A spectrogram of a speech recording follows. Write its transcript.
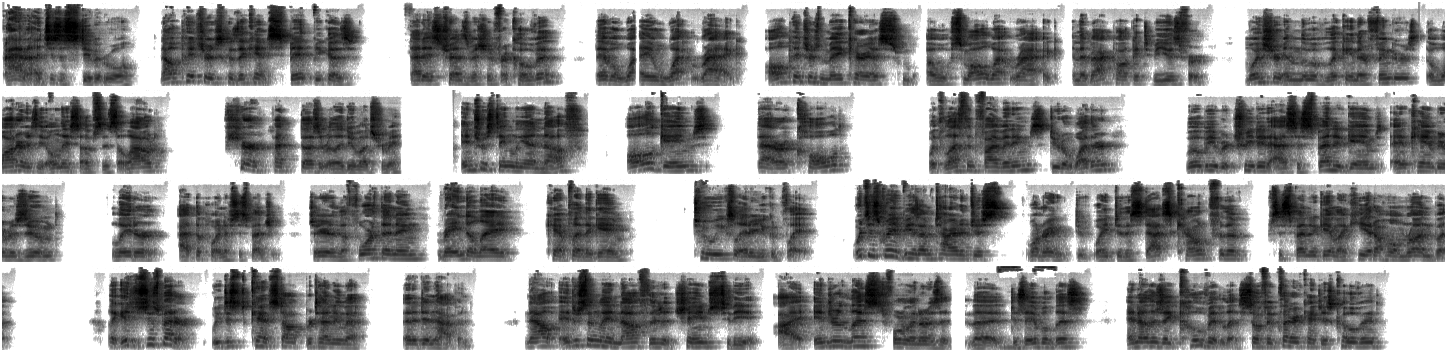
I don't know, it's just a stupid rule. Now, pitchers, because they can't spit because that is transmission for COVID, they have a wet, a wet rag. All pitchers may carry a, sm- a small wet rag in their back pocket to be used for moisture in lieu of licking their fingers. The water is the only substance allowed. Sure, that doesn't really do much for me. Interestingly enough, all games that are called with less than five innings due to weather will be treated as suspended games and can be resumed later at the point of suspension. So you're in the fourth inning, rain delay, can't play the game. Two weeks later, you could play it, which is great because I'm tired of just wondering, wait, do the stats count for the suspended game? Like he had a home run, but like it's just better. We just can't stop pretending that that it didn't happen. Now, interestingly enough, there's a change to the I injured list, formerly known as the disabled list, and now there's a COVID list. So if a player catches COVID,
